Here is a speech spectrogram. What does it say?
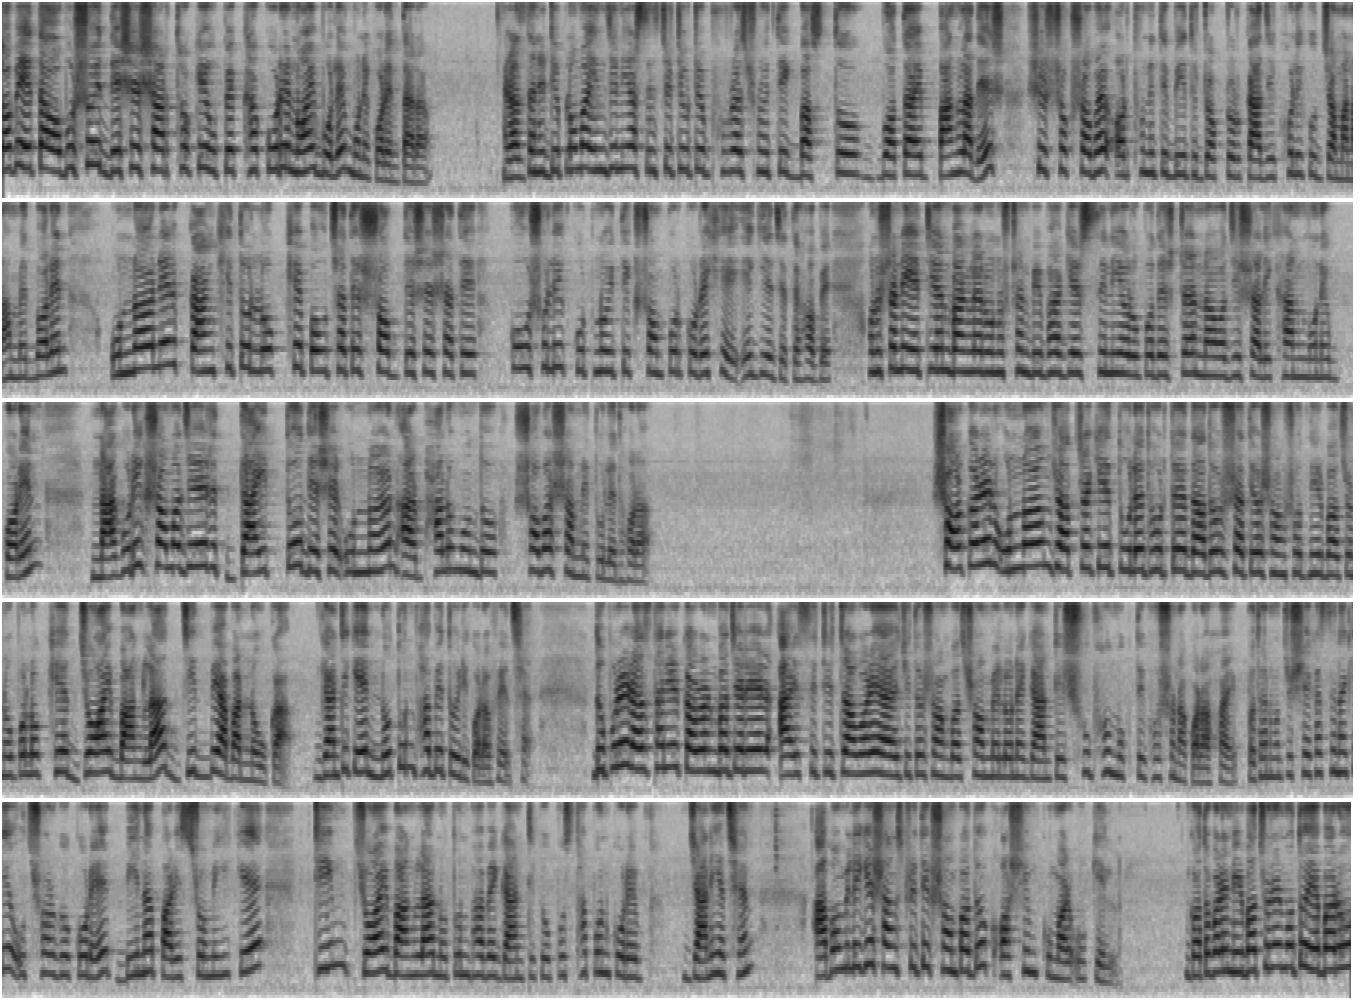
তবে তা অবশ্যই দেশের স্বার্থকে উপেক্ষা করে নয় বলে মনে করেন তারা। রাজধানীর ডিপ্লোমা ইঞ্জিনিয়ার্স ইনস্টিটিউটে ভূরাজনৈতিক বাস্তবতায় বাংলাদেশ শীর্ষক সভায় অর্থনীতিবিদ ডক্টর কাজী খলিকুজ্জামান আহমেদ বলেন, উন্নয়নের কাঙ্ক্ষিত লক্ষ্যে পৌঁছাতে সব দেশের সাথে কৌশলী কূটনৈতিক সম্পর্ক রেখে এগিয়ে যেতে হবে। অনুষ্ঠানে এটিএন বাংলার অনুষ্ঠান বিভাগের সিনিয়র উপদেষ্টা নওয়াজিস আলী খান মনে করেন নাগরিক সমাজের দায়িত্ব, দেশের উন্নয়ন আর ভালো মন্দ সবার সামনে তুলে ধরা। সরকারের উন্নয়ন যাত্রাকে তুলে ধরতে দ্বাদশ জাতীয় সংসদ নির্বাচন উপলক্ষে জয় বাংলা, জিতবে আবার নৌকা। গানটিকে নতুনভাবে তৈরি করা হয়েছে। দুপুরে রাজধানীর কারওয়ান বাজারের আইসিটি টাওয়ারে আয়োজিত সংবাদ সম্মেলনে গানটির শুভ মুক্তি ঘোষণা করা হয়। প্রধানমন্ত্রী শেখ হাসিনাকে উৎসর্গ করে বিনা পারিশ্রমিকে টিম জয় বাংলা নতুনভাবে গানটিকে উপস্থাপন করে জানিয়েছেন আওয়ামী লীগের সাংস্কৃতিক সম্পাদক অসীম কুমার উকিল। গতবারের নির্বাচনের মতো এবারও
